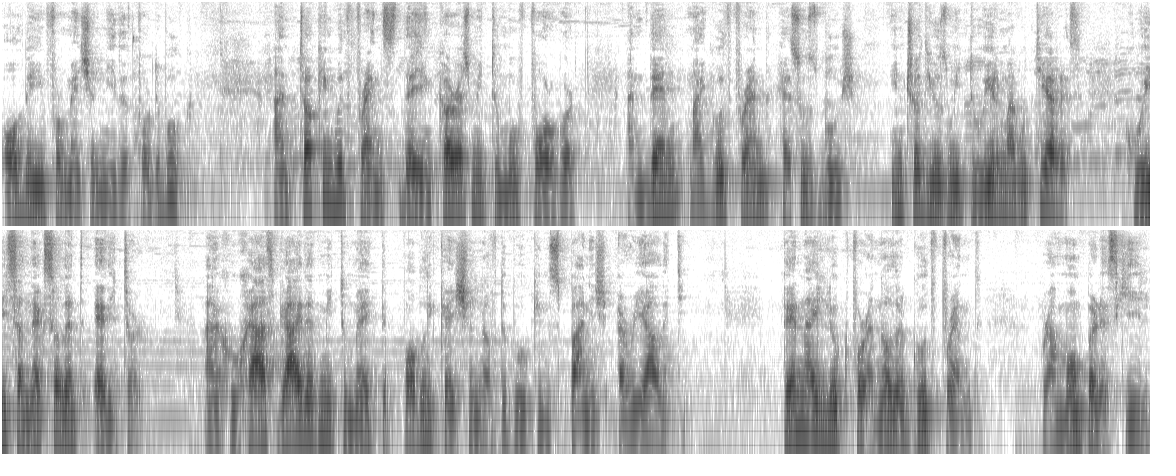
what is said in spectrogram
all the information needed for the book. And talking with friends, they encouraged me to move forward. And then my good friend Jesus Bush introduced me to Irma Gutierrez, who is an excellent editor and who has guided me to make the publication of the book in Spanish a reality. Then I look for another good friend, Ramon Perez Gil,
